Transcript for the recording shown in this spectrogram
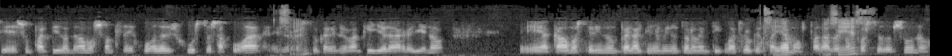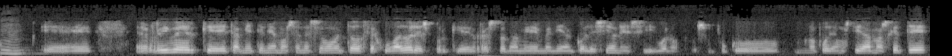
es un partido donde vamos 11 jugadores justos a jugar el resto que hay en el banquillo era relleno eh, acabamos teniendo un penalti en el minuto 94 que fallamos para habernos puesto 2-1. Eh, el River, que también teníamos en ese momento 12 jugadores, porque el resto también venían con lesiones y bueno, pues un poco no podíamos tirar más gente,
